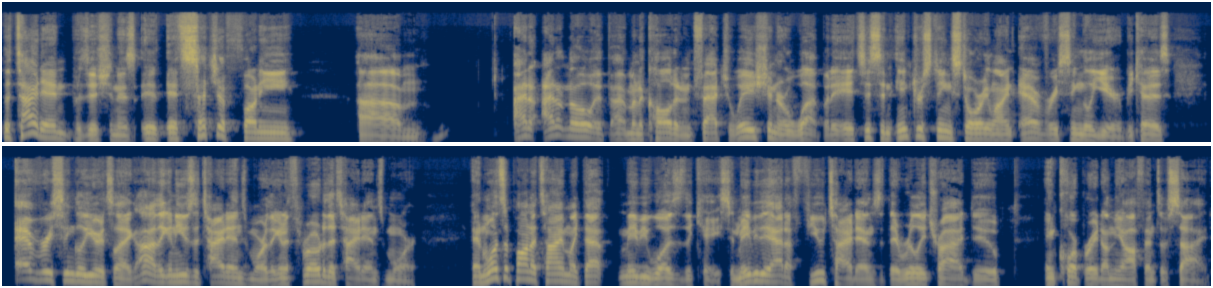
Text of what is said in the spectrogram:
the tight end position is it, it's such a funny um I don't, I don't know if I'm going to call it an infatuation or what, but it's just an interesting storyline every single year because every single year it's like, ah, they're going to use the tight ends more. They're going to throw to the tight ends more. And once upon a time, like that maybe was the case. And maybe they had a few tight ends that they really tried to incorporate on the offensive side.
